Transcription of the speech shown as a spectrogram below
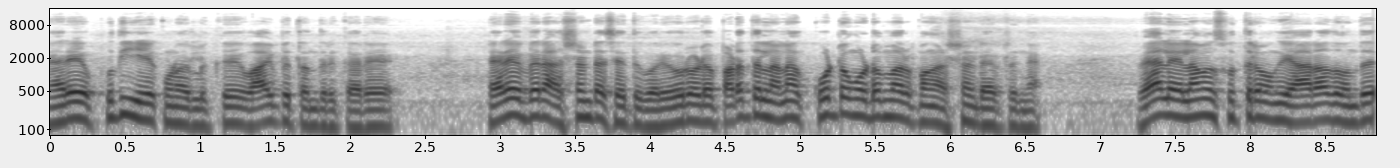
நிறைய புதிய இயக்குனர்களுக்கு வாய்ப்பு தந்திருக்காரு. நிறைய பேர் அசிஸ்டண்ட்டாக சேர்த்துக்குவார். இவரோட படத்துலனா கூட்டம் கூட்டமாக இருப்பாங்க அசிஸ்டன்ட் டேரக்டருங்க வேலை இல்லாமல் சுற்றுறவங்க யாராவது வந்து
